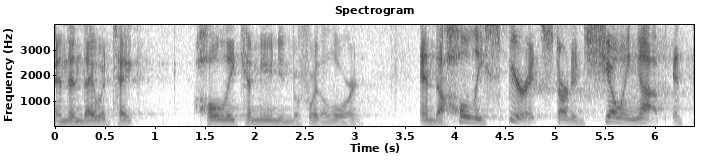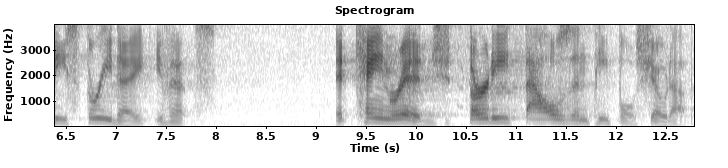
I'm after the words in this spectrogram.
And then they would take Holy Communion before the Lord. And the Holy Spirit started showing up at these three day events. At Cane Ridge, 30,000 people showed up.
